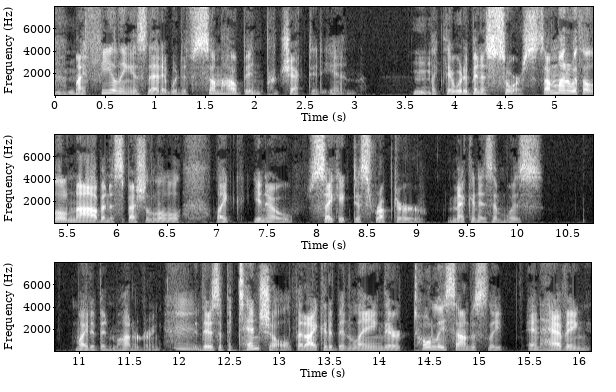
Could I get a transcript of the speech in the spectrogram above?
mm-hmm. my feeling is that it would have somehow been projected in. Hmm. Like there would have been a source, someone with a little knob and a special little, like, you know, psychic disruptor mechanism was, might have been monitoring. Hmm. There's a potential that I could have been laying there totally sound asleep and having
